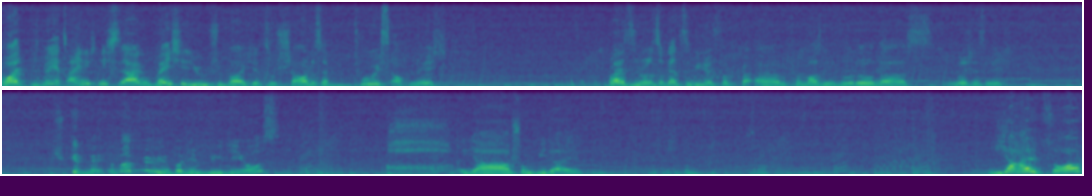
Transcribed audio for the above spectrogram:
ich, wollt, ich will jetzt eigentlich nicht sagen, welche YouTuber ich jetzt so schaue, deshalb tue ich es auch nicht. Weil es nur das ganze Video ver äh, vermasseln würde und das will ich jetzt nicht. Ich gebe mir immer Mühe bei den Videos. Oh, ja, schon wieder, ey. So. Ja, als ob.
